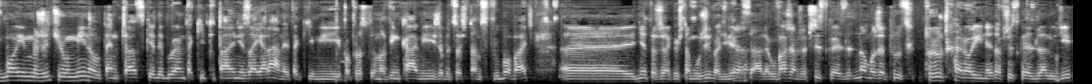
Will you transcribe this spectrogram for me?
w moim życiu minął ten czas, kiedy byłem taki totalnie zajarany takimi po prostu nowinkami, żeby coś tam spróbować. E, nie to, że jakoś tam używać wielce, ale uważam, że wszystko jest, no może prócz, prócz heroiny, to wszystko jest dla ludzi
